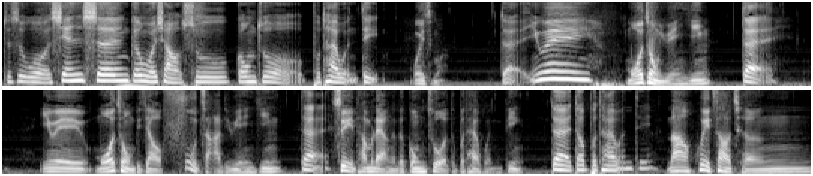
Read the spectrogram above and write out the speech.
就是我先生跟我小叔工作不太稳定，为什么？对，因为某种原因，对。因为某种比较复杂的原因，对。所以他们两个的工作都不太稳定，对都不太稳定，那会造成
